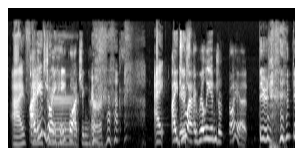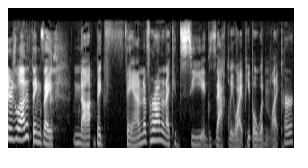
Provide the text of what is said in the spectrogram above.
I I enjoy her, hate watching her. I I do. I really enjoy it. There's there's a lot of things I'm not big fan of her on, and I could see exactly why people wouldn't like her.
